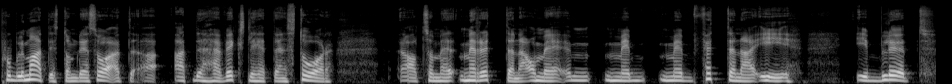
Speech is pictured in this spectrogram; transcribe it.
problematiskt om det är så att, att den här växtligheten står alltså med, med rötterna och med, med, med fötterna i, i blöt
